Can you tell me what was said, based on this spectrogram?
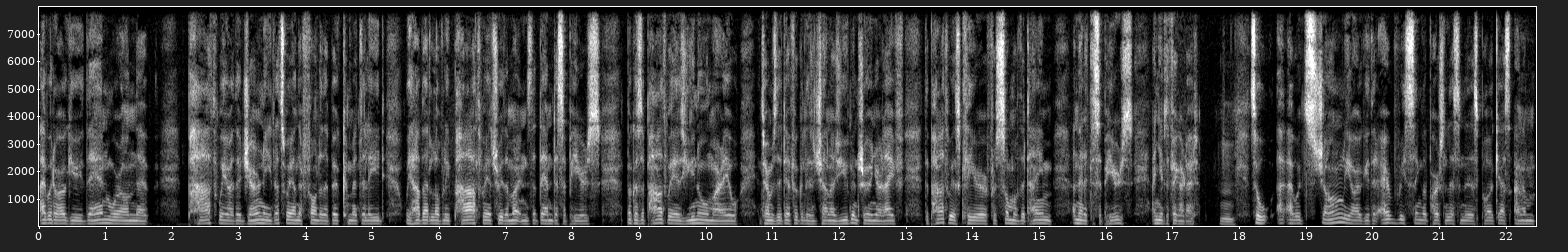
I would argue then we're on the pathway or the journey. That's why on the front of the book, Commit to Lead, we have that lovely pathway through the mountains that then disappears. Because the pathway, as you know, Mario, in terms of the difficulties and challenges you've been through in your life, the pathway is clear for some of the time and then it disappears and you have to figure it out. So I I would strongly argue that every single person listening to this podcast, and I'm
